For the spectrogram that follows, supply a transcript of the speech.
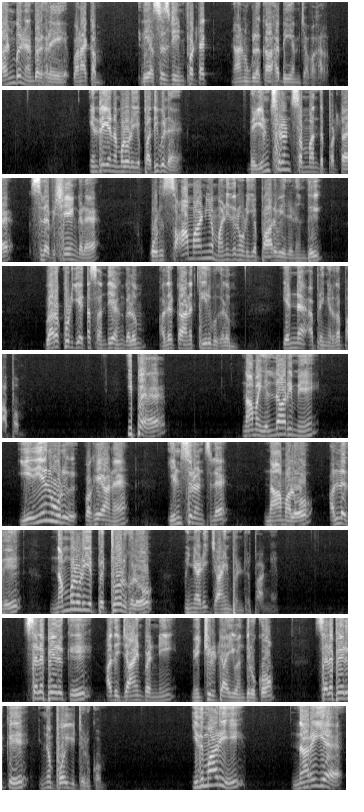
அன்பு நண்பர்களே வணக்கம். இது எஸ்எஸ்டி இன்ஃபோடெக் நான் உங்களுக்காக பிஎம் ஜவஹர் இன்றைய நம்மளுடைய பதிவில் இந்த இன்சூரன்ஸ் சம்பந்தப்பட்ட சில விஷயங்களை ஒரு சாமானிய மனிதனுடைய பார்வையிலிருந்து வரக்கூடிய சந்தேகங்களும் அதற்கான தீர்வுகளும் என்ன அப்படிங்கிறத பார்ப்போம். இப்போ நாம் எல்லாருமே ஏதேனும் ஒரு வகையான இன்சூரன்ஸில் நாமளோ அல்லது நம்மளுடைய பெற்றோர்களோ முன்னாடி ஜாயின் பண்ணிருப்பாங்க. சில பேருக்கு அது ஜாயின் பண்ணி மெச்சூரிட்டி ஆகி வந்திருக்கோம். சில பேருக்கு இன்னும் போய்கிட்டு இருக்கும். இது மாதிரி நிறைய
